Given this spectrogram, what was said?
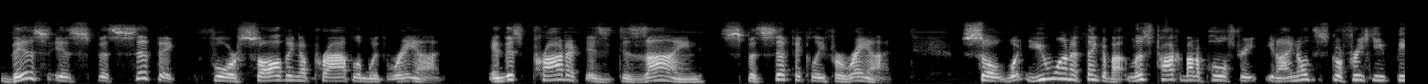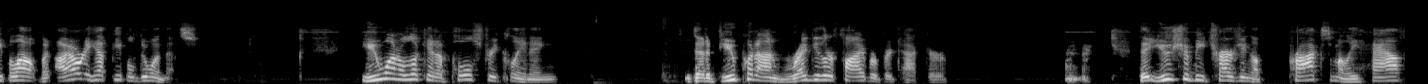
This is specific for solving a problem with rayon. And this product is designed specifically for rayon. So what you want to think about, let's talk about upholstery. You know, I know this is going to freak you people out, but I already have people doing this. You want to look at upholstery cleaning that if you put on regular fiber protector, that you should be charging approximately half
